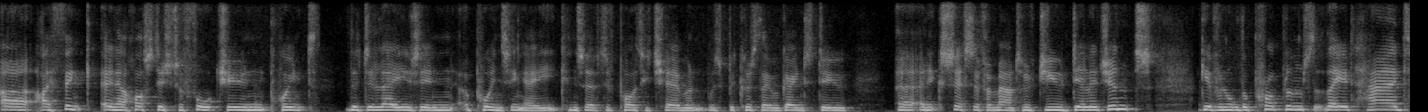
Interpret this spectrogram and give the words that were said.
uh, I think in a hostage to fortune point, the delays in appointing a Conservative Party chairman was because they were going to do uh, an excessive amount of due diligence, given all the problems that they had had.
